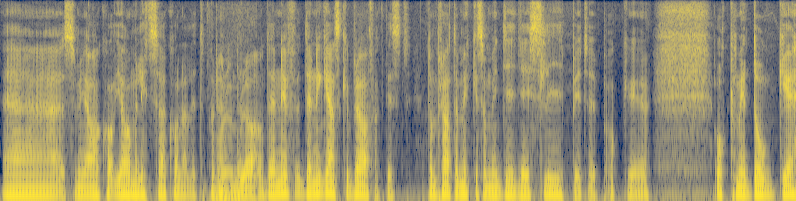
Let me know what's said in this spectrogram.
Eh, som jag, har jag och Melissa har kollat lite på Var den. den bra? Den är, den är ganska bra faktiskt. De pratar mycket som med DJ Sleepy typ och, eh, och med Dogge.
